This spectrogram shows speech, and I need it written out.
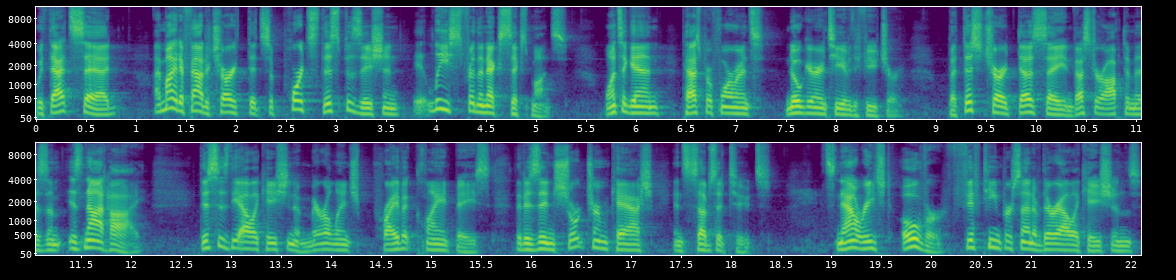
with that said, I might have found a chart that supports this position at least for the next six months. Once again, past performance, no guarantee of the future. But this chart does say investor optimism is not high. This is the allocation of Merrill Lynch private client base that is in short term cash and substitutes. It's now reached over 15% of their allocations,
